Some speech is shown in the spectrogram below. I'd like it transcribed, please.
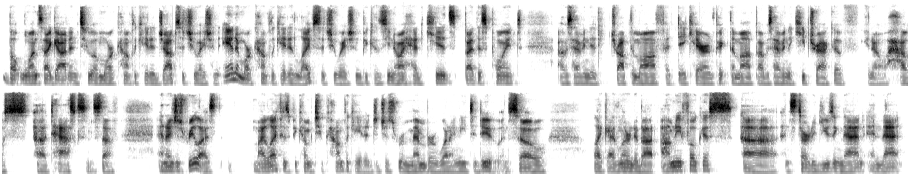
But once I got into a more complicated job situation and a more complicated life situation, because you know I had kids by this point, I was having to drop them off at daycare and pick them up. I was having to keep track of you know house uh, tasks and stuff, and I just realized my life has become too complicated to just remember what I need to do. And so, like, I learned about OmniFocus uh, and started using that, and that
